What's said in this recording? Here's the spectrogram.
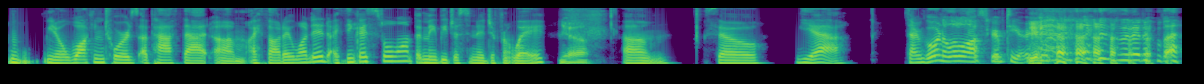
you know, walking towards a path that um, I thought I wanted. I think I still want, but maybe just in a different way. Yeah. Um, so yeah. So I'm going a little off script here. Yeah. this is a bit of a,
